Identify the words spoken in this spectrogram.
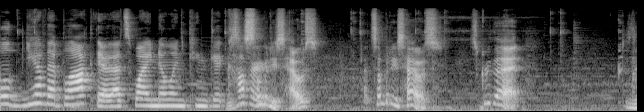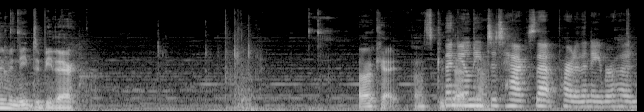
well, you have that block there. That's why no one can get Is covered. this somebody's house? That's somebody's house. Screw that. Doesn't even need to be there. Okay, let's get then that you'll need to tax that part of the neighborhood.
